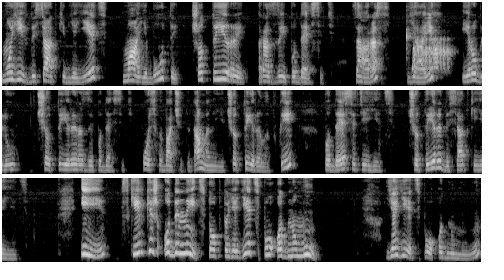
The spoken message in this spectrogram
моїх десятків яєць має бути 4 рази по 10. Зараз я їх і роблю 4 рази по 10. Ось ви бачите, да, в мене є 4 лотки по 10 яєць. 4 десятки яєць. І скільки ж одиниць, тобто яєць по одному? Яєць по одному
